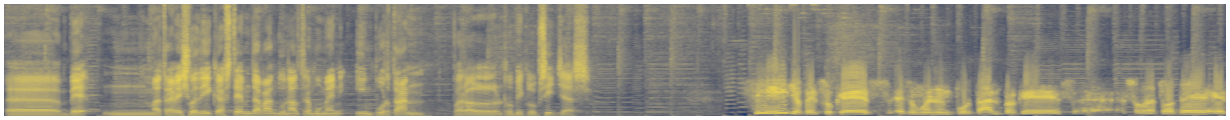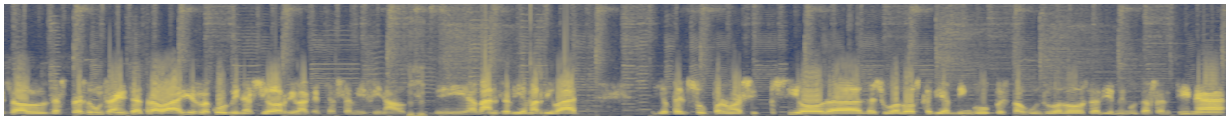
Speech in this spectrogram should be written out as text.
Eh, bé, mm, m'atreveixo a dir que estem davant d'un altre moment important per al Rugby Club Sitges. Sí, jo penso que és, és un moment important perquè és, eh, sobretot és el, després d'uns anys de treball és la culminació arribar a aquestes semifinals. Uh -huh. I abans havíem arribat jo penso per una situació de, de jugadors que havien vingut, doncs, alguns jugadors havien vingut d'Argentina,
